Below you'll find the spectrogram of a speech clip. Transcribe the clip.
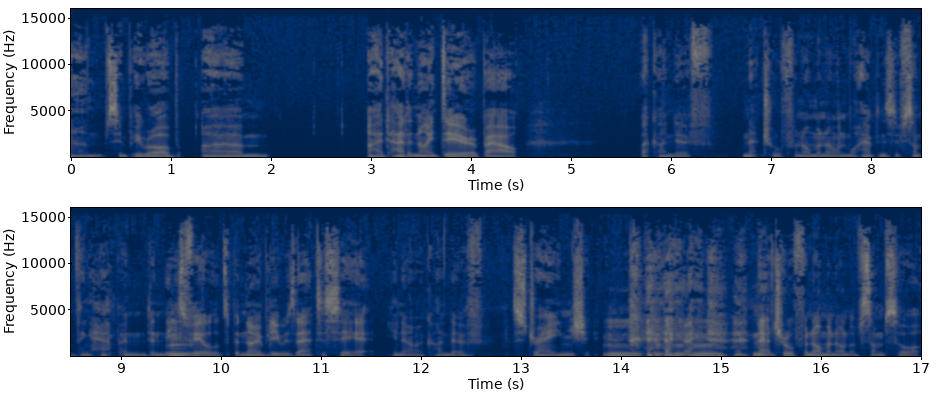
um, Simply Rob, um, I had had an idea about a kind of natural phenomenon. What happens if something happened in these Mm. fields, but nobody was there to see it? You know, a kind of strange Mm, mm, mm, natural phenomenon of some sort.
